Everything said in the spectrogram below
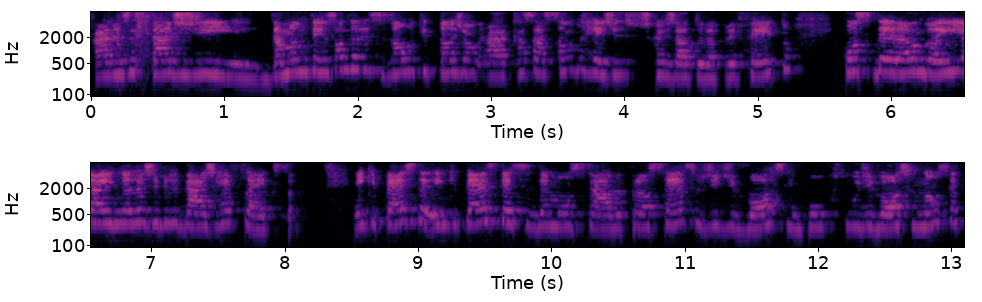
a necessidade de, da manutenção da decisão que tange a cassação do registro de candidatura a prefeito, considerando aí a inelegibilidade reflexa, em que pese, em que pese ter se demonstrado processo de divórcio em curso, o divórcio não se,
